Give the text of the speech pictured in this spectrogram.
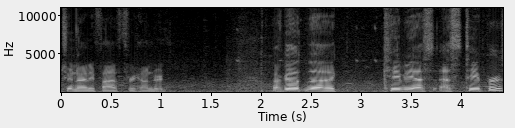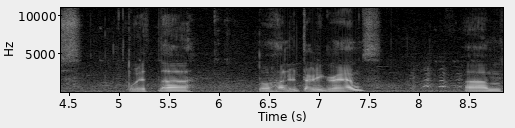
295, 300. I've got the KBS S tapers with the 130 grams. Um,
